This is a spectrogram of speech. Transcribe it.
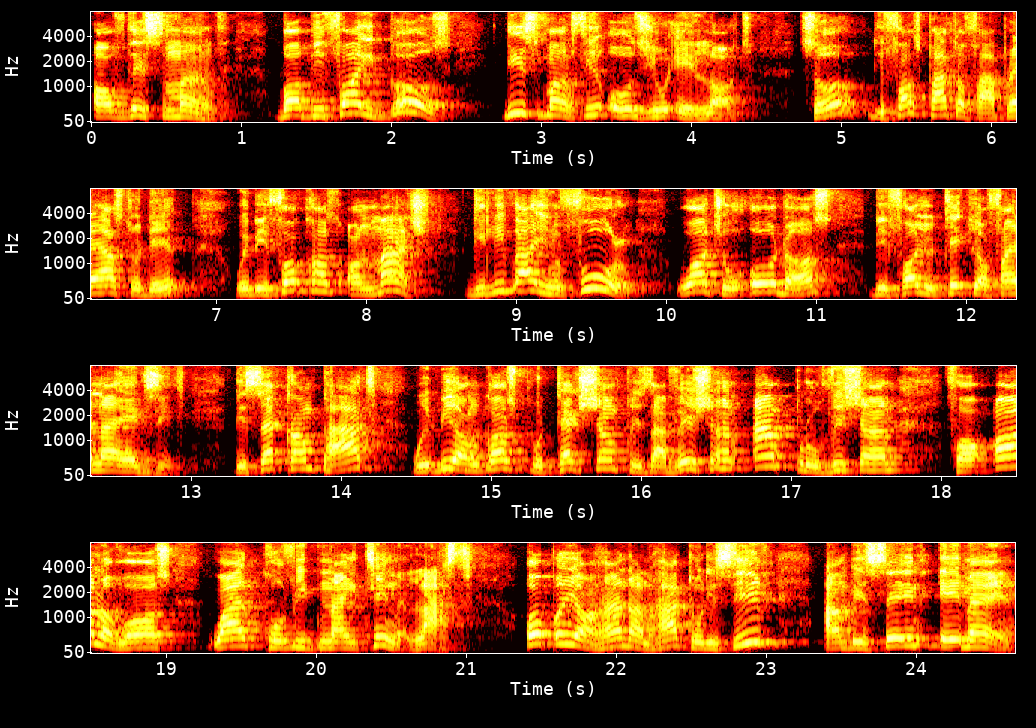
of this month. But before it goes, this month still owes you a lot. So, the first part of our prayers today will be focused on March. Deliver in full what you owed us before you take your final exit. The second part will be on God's protection, preservation, and provision for all of us while COVID 19 lasts. Open your hand and heart to receive and be saying Amen.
